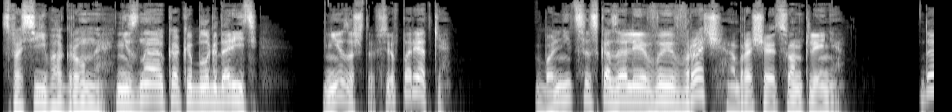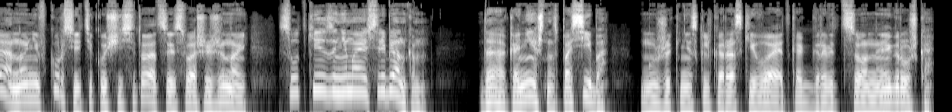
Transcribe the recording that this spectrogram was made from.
«Спасибо огромное. Не знаю, как и благодарить». «Не за что, все в порядке». «В больнице сказали, вы врач?» — обращается он к Лене. «Да, но не в курсе текущей ситуации с вашей женой. Сутки занимаюсь ребенком». «Да, конечно, спасибо». Мужик несколько раз как гравитационная игрушка.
